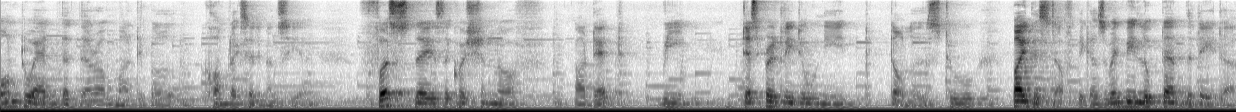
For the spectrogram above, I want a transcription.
want to add that there are multiple complex elements here. First, there is the question of our debt. We desperately do need dollars to buy this stuff because when we looked at the data,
